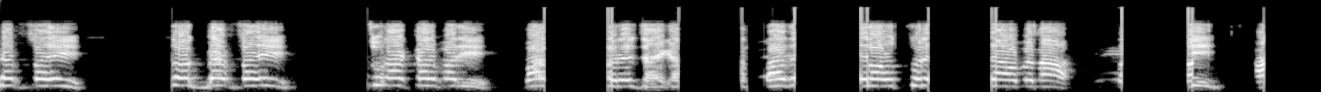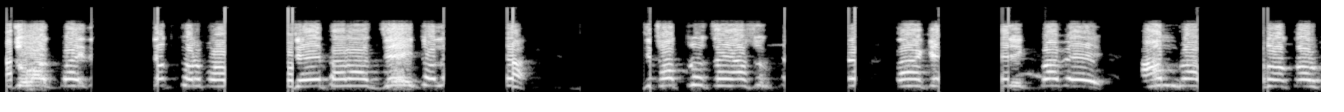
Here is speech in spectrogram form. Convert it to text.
ব্যবসায়ী ব্যবসায়ী, চোরা কারবারি জায়গা। উত্তরে হবে না। যুবক ভাই করব যে তারা যেই দলে ছত্র চাই আসুক, তাকে ঠিকভাবে আমরা করব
